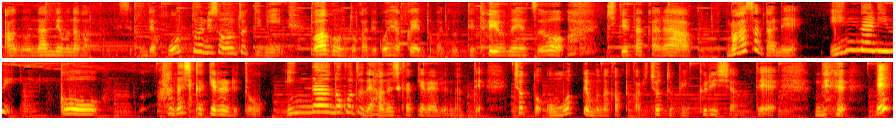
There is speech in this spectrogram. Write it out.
あの何でもなかったんですよ。で本当にその時にワゴンとかで500円とかで売ってたようなやつを着てたからまさかねインナーにこう話しかけられるとインナーのことで話しかけられるなんてちょっと思ってもなかったからちょっとびっくりしちゃってで「え？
